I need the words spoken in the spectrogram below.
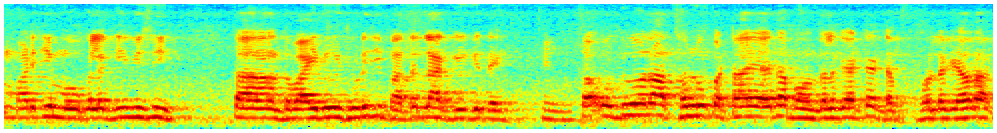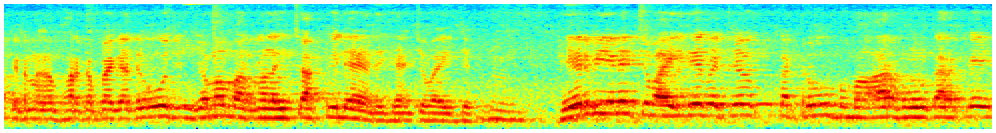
ਮਾੜੀ ਜੀ ਮੋਕ ਲੱਗੀ ਵੀ ਸੀ ਤਾਂ ਦਵਾਈ ਦੂਈ ਥੋੜੀ ਜੀ ਵੱਧ ਲੱਗ ਗਈ ਕਿਤੇ। ਤਾਂ ਉਦੋਂ ਬਾਅਦ ਹੱਥ ਨੂੰ ਕੱਟਾ ਆਇਆ ਤਾਂ ਬੌਂਦਲ ਗਿਆ ਢਿੱਡ ਫੁੱਲ ਗਿਆ ਉਹਦਾ ਕਿੰਨਾ ਫ਼ਰਕ ਪੈ ਗਿਆ ਤੇ ਉਹ ਜਮਾ ਮਰਨ ਵਾਲੀ ਚੱਕ ਹੀ ਲੈ ਆਂਦੇ ਜਾਂ ਚਵਾਈ 'ਚ। ਫਿਰ ਵੀ ਇਹਨੇ ਚਵਾਈ ਦੇ ਵਿੱਚ ਕਟਰੂ ਬਿਮਾਰ ਹੋਣ ਕਰਕੇ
